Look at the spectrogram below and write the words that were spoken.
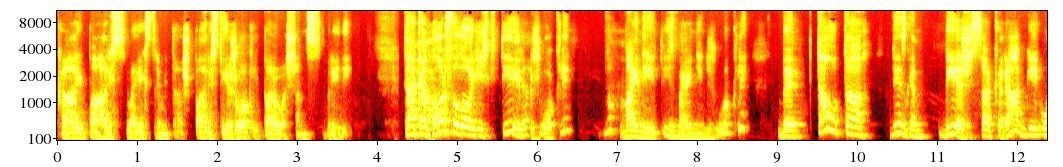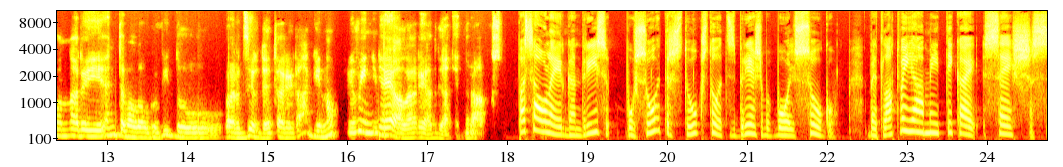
kāju pāris vai ekstremitāšu pāris tie žokļi parošanas brīdī. Tā kā morfoloģiski tie ir žokļi, nu, mainīt, izmainīt žokli, bet tautā diezgan bieži saka ragi, un arī entomologu vidū var dzirdēt arī ragi, nu, jo viņi reāli arī atgādina ragus. Pasaulē ir gandrīz pusotras tūkstotis briežbaboļu sugu, bet Latvijā mīt tikai sešas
